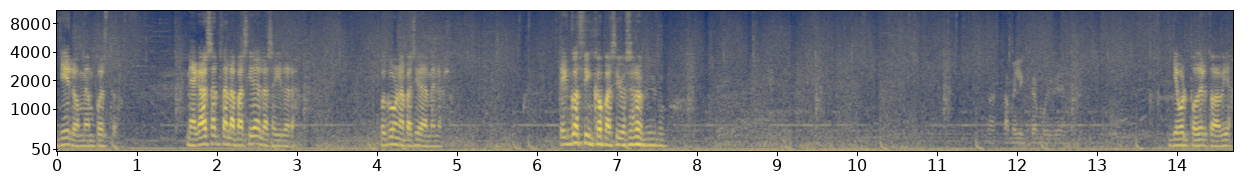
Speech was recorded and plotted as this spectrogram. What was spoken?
Hielo me han puesto. Me acaba de saltar la pasiva de la seguidora. Voy con una pasiva de menos. Tengo cinco pasivos ahora mismo. Está Melinka muy bien. Llevo el poder todavía.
